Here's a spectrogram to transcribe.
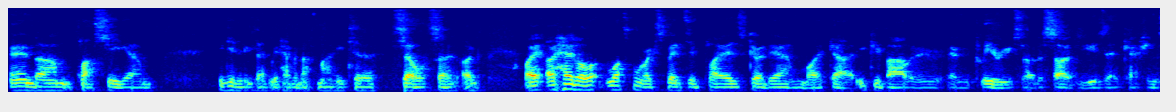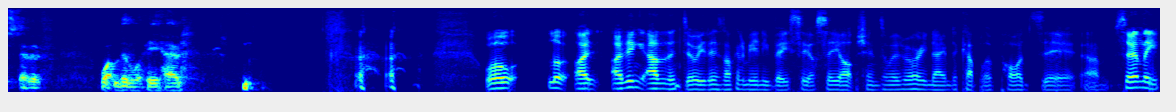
And um, plus, he um, he didn't exactly have enough money to sell, so I I, I had a lot, lots more expensive players go down like uh, Ikubalu and Cleary, so I decided to use their cash instead of what little he had. Well, look, I, I think other than Doueihi, there's not going to be any VC or C options, and we've already named a couple of pods there. Um, certainly,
